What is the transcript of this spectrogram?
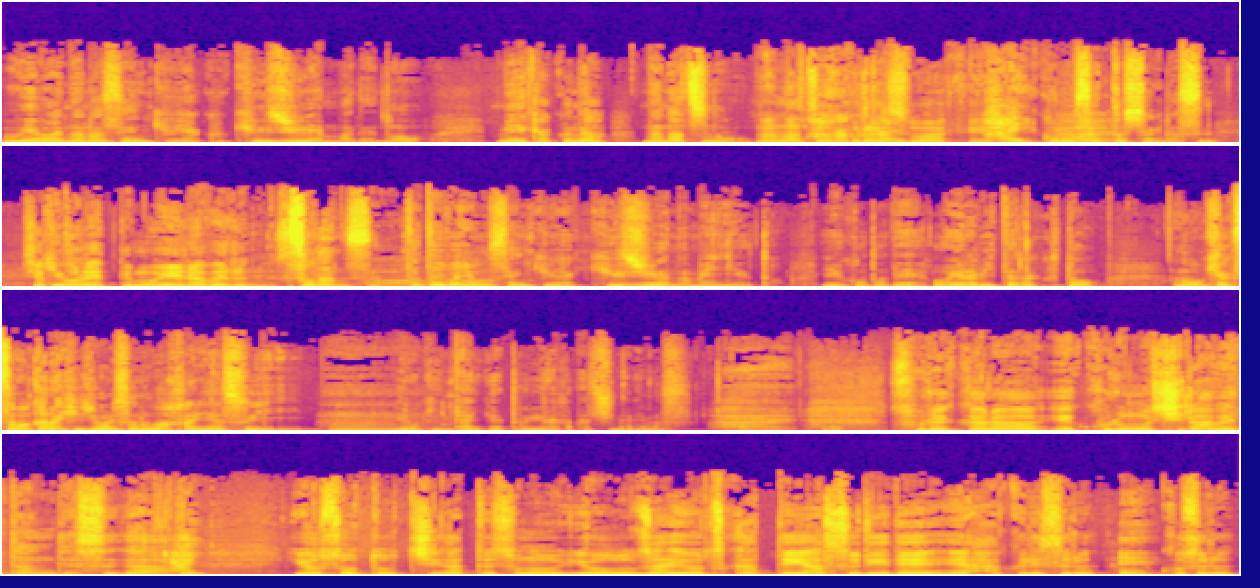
上は7990円までの明確な7つの7つのプライス分け。はい、これをセットしております。はい、じゃあこれってもう選べるんですか？そうなんです。例えば4990円のメニューということでお選びいただくと、あの、お客様から非常にその分かりやすい料金体系というような形になります。はい。はい、それから、え、これも調べたんですが、はい。よそと違って、その、溶剤を使ってヤスリで剥離する、ええ、こする、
